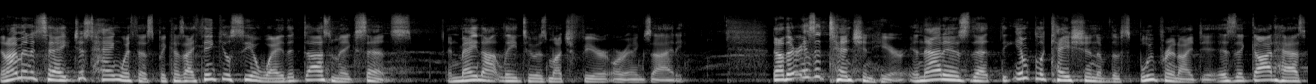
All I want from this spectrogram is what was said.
And I'm going to say, just hang with us because I think you'll see a way that does make sense and may not lead to as much fear or anxiety. Now, there is a tension here, and that is that the implication of this blueprint idea is that God has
